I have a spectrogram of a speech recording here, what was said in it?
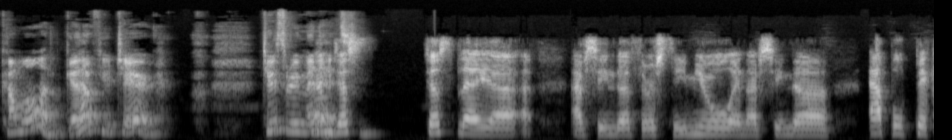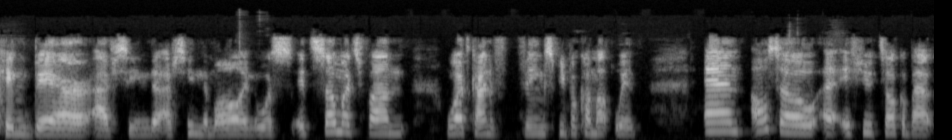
Come on, get off your chair. Two, three minutes. And just, just play. Uh, I've seen the thirsty mule, and I've seen the apple picking bear. I've seen the, I've seen them all, and it was, it's so much fun. What kind of things people come up with. And also, uh, if you talk about,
